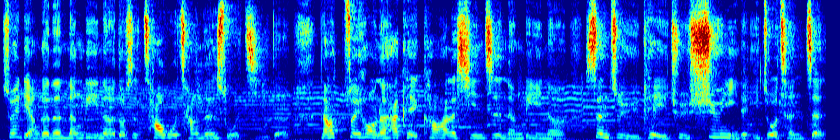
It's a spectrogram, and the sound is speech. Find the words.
所以两个的能力呢都是超乎常人所及的。然后最后呢，他可以靠他的心智能力呢，甚至于可以去虚拟的一座城镇，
